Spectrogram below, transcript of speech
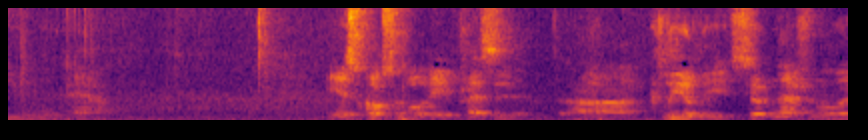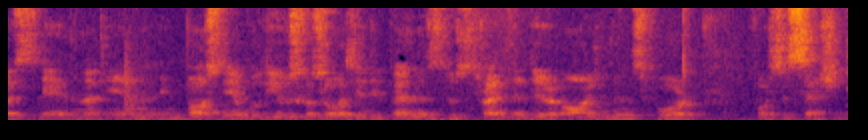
Union have. Is Kosovo a precedent? Uh, clearly, Serb nationalists in, in, in Bosnia will use Kosovo's independence to strengthen their arguments for, for secession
